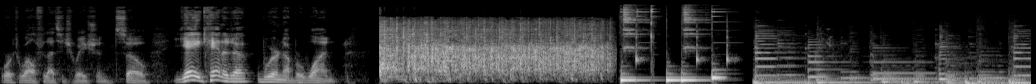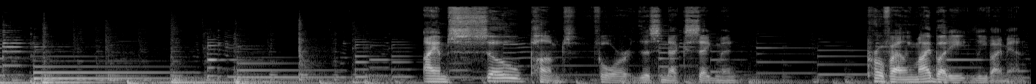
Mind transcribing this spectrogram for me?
worked well for that situation. So, yay, Canada, we're number one. I am so pumped for this next segment profiling my buddy Levi Mann.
